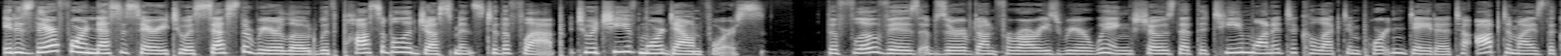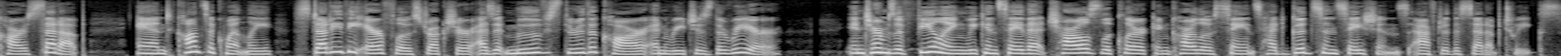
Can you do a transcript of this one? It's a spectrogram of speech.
It is therefore necessary to assess the rear load with possible adjustments to the flap to achieve more downforce. The flow viz observed on Ferrari's rear wing shows that the team wanted to collect important data to optimize the car's setup and, consequently, study the airflow structure as it moves through the car and reaches the rear. In terms of feeling, we can say that Charles Leclerc and Carlos Sainz had good sensations after the setup tweaks.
